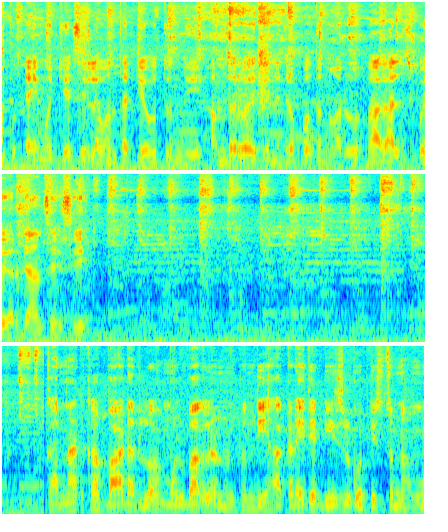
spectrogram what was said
ఇప్పుడు టైం వచ్చేసి లెవెన్ థర్టీ అవుతుంది. అందరూ అయితే నిద్రపోతున్నారు. బాగా అలసిపోయారు డాన్స్ వేసి. కర్ణాటక బార్డర్లో ముల్బాగలను ఉంటుంది. అక్కడైతే డీజిల్ కొట్టిస్తున్నాము.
